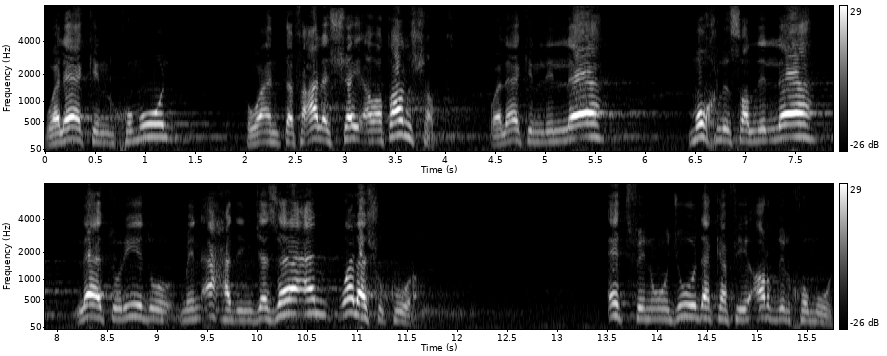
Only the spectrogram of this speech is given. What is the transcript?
ولكن الخمول هو أن تفعل الشيء وتنشط. ولكن لله مخلصا لله لا تريد من أحد جزاء ولا شكورا. ادفن وجودك في أرض الخمول.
